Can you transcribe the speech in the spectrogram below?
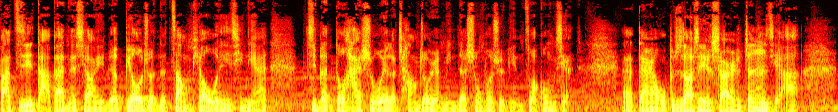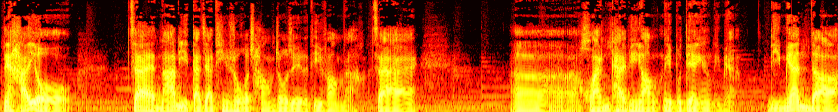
把自己打扮的像一个标准的藏漂文艺青年，基本都还是为了常州人民的生活水平做贡献。呃，当然我不知道这个事儿是真是假。那还有在哪里？大家听说过常州这个地方呢？在呃《环太平洋》那部电影里面，里面的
